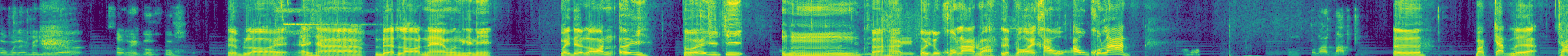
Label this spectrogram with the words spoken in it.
ส่งไปไหนไม่รู้แล้ว ส่งให้โกคู เรียบร้อยอาชาเดือดร้อนแน่มึงทีนี้ ไม่เดือดร้อน เอ้ยสวยยูจิอืมขาหักเอ้ยลูกโคราชว่ะเรียบร้อยเข้าเอ้าโคราชโคราชบักเออ บักจัดเลยอะชา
